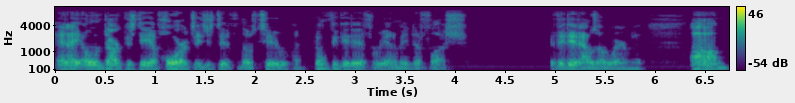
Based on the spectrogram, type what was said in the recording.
and I owned Darkest Day of Horror. They just did it for those two. I don't think they did it for Reanimated Flesh. If they did, I was unaware of it. Um,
